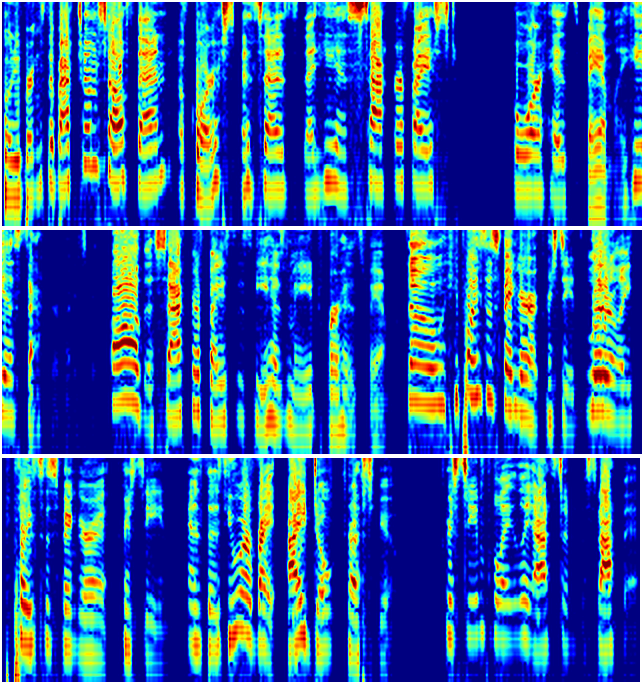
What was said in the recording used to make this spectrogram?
Kody brings it back to himself then, of course, and says that he has sacrificed for his family. He has sacrificed all the sacrifices he has made for his family. So he points his finger at Christine, literally points his finger at Christine, and says, You are right. I don't trust you. Christine politely asked him to stop it.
